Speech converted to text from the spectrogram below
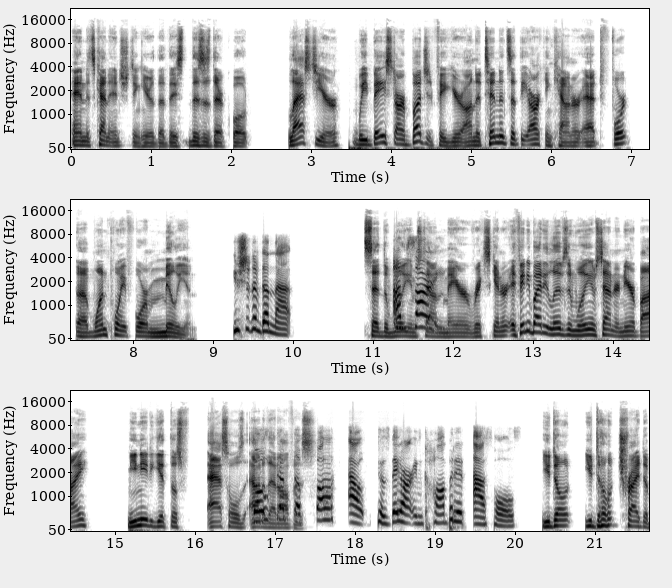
And it's kind of interesting here that they, this is their quote. Last year, we based our budget figure on attendance at the Ark Encounter at four, uh, 1.4 million, you should have done that. said the Williamstown mayor, Rick Skinner. If anybody lives in Williamstown or nearby, you need to get those assholes out go of that office. the fuck out because they are incompetent assholes. you don't you don't try to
